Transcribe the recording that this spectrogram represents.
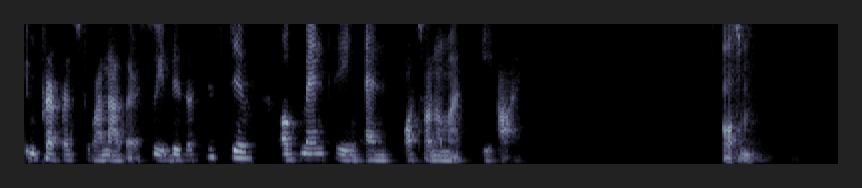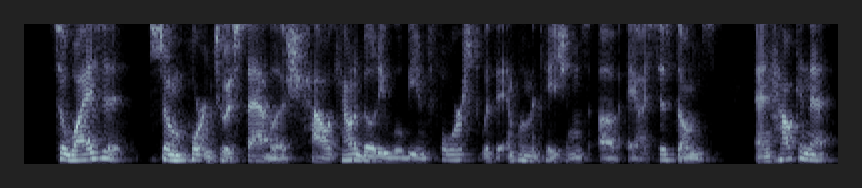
in preference to another. So it is assistive, augmenting, and autonomous AI. Awesome. So, why is it so important to establish how accountability will be enforced with the implementations of AI systems? And how can that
